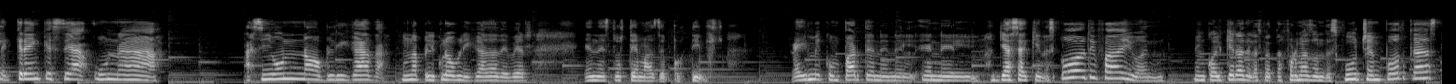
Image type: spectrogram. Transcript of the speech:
le creen que sea una así una obligada, una película obligada de ver en estos temas deportivos. Ahí me comparten en el, en el ya sea aquí en Spotify o en, en cualquiera de las plataformas donde escuchen podcast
